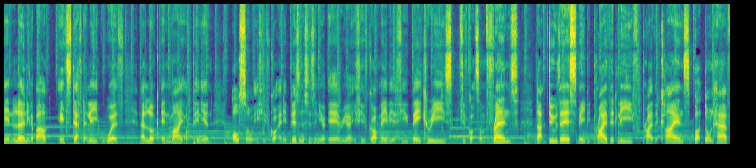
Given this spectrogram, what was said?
in learning about, it's definitely worth a look in my opinion. Also, if you've got any businesses in your area, if you've got maybe a few bakeries, if you've got some friends that do this maybe privately for private clients but don't have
